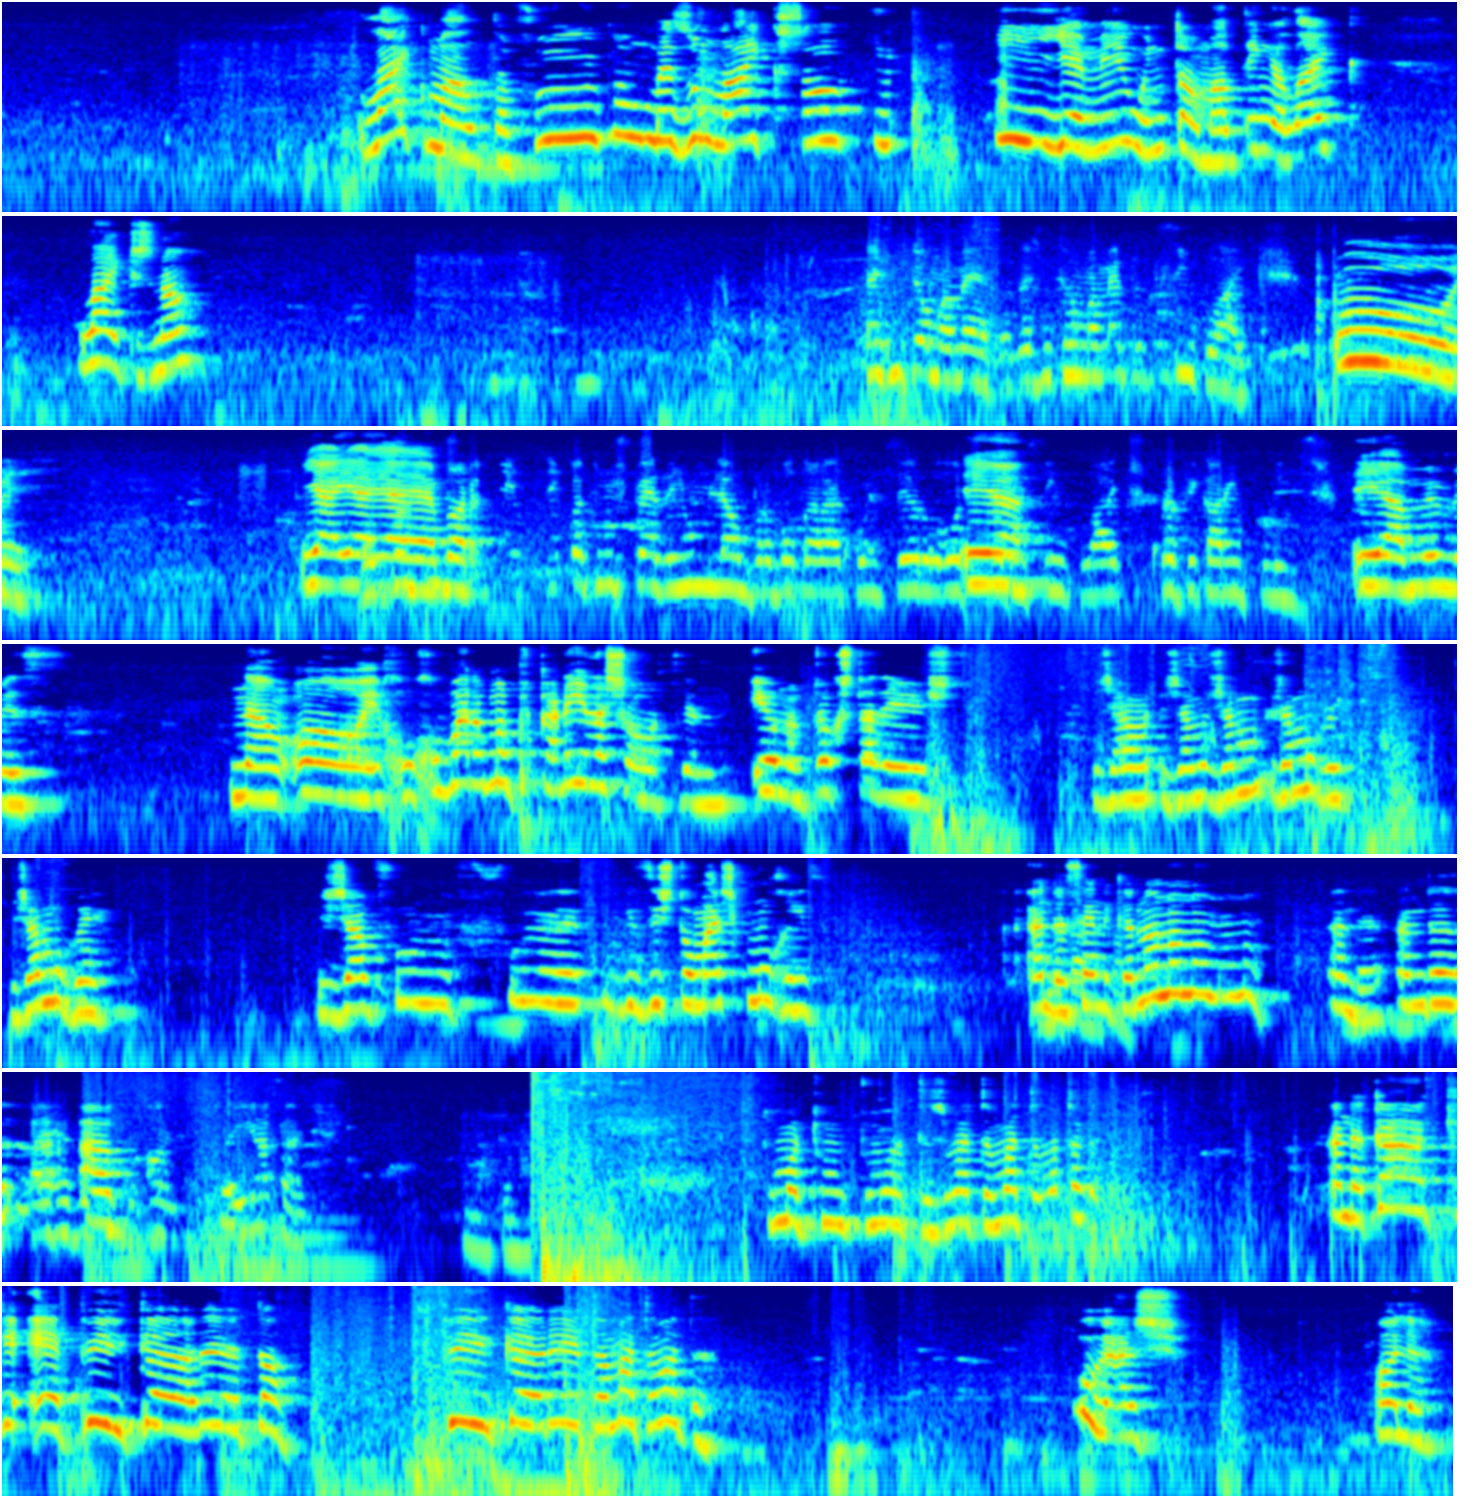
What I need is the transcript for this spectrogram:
Like, malta. Fogo, mas um like só. E é meu, então, maltinha, like. Likes, não? Tens de meter uma meta, tens de meter uma meta de 5 likes. Ui. Yeah, yeah, yeah, yeah, bora. Enquanto nos pedem um milhão para voltar a acontecer, outros Yeah. pedem 5 likes para ficarem felizes. Yeah, mesmo isso. Não, oh, rou- roubaram uma porcaria da shotgun. Eu não estou a gostar disto. Já, já, já, já morri. Já morri. Já fui, fui, estou mais que morrido. Anda, Seneca. Não, não, não, não, não. Anda, anda. Ah, aí gajos. Mata, mata. Tu, ma- tu, mata, mata, mata. Anda cá, que é picareta. Picareta, mata, mata. O gajo. Olha.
